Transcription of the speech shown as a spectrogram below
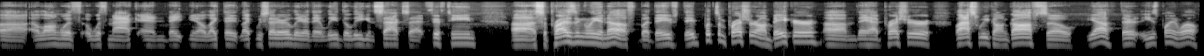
uh, along with with Mack, and they, you know, like they like we said earlier, they lead the league in sacks at 15. Uh, surprisingly enough, but they've they've put some pressure on Baker. Um, they had pressure last week on Goff, so yeah, they he's playing well.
